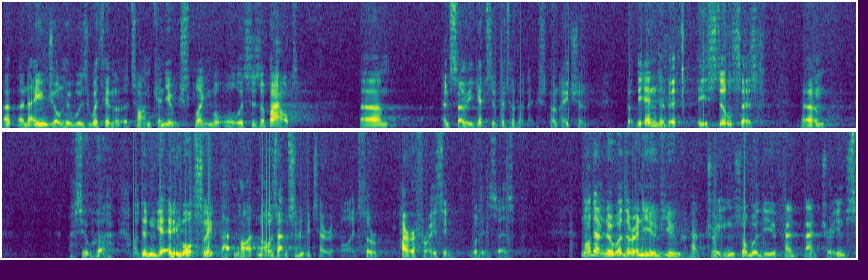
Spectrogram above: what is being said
uh, an angel who was with him at the time, Can you explain what all this is about? Um, and so he gets a bit of an explanation. But the end of it, he still says, um, as it were, I didn't get any more sleep that night and I was absolutely terrified, sort of paraphrasing what it says. I don't know whether any of you have dreams or whether you've had bad dreams.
